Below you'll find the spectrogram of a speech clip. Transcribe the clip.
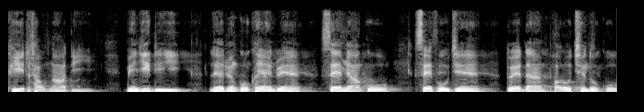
ခီးတစ်ထောက်နားသည်မင်းကြီးသည်လယ်တွင်ကိုခရိုင်တွင်ဆယ်များကိုဆယ်ဖို့ခြင်းတွေ့တန်းဖောက်လုပ်ခြင်းတို့ကို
